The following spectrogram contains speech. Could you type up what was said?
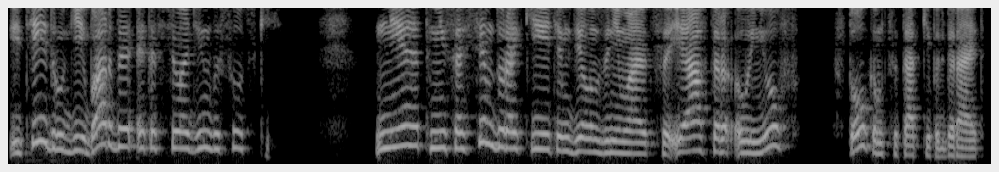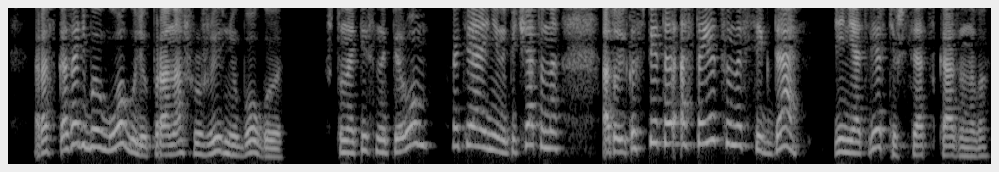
И те, и другие барды — это все один Высоцкий. Нет, не совсем дураки этим делом занимаются, и автор Лынев с толком цитатки подбирает. Рассказать бы Гоголю про нашу жизнь убогую, что написано пером, хотя и не напечатано, а только спето, остается навсегда, и не отвертишься от сказанного.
